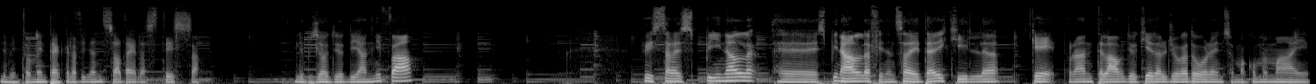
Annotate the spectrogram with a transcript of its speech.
eventualmente anche la fidanzata è la stessa l'episodio di anni fa. Crystal Spinal, eh, Spinal, fidanzata di Terry Kill, che durante l'audio chiede al giocatore, insomma, come mai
